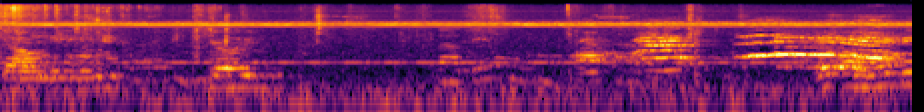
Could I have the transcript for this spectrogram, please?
Chào đi chơi. Ừ, ông đi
